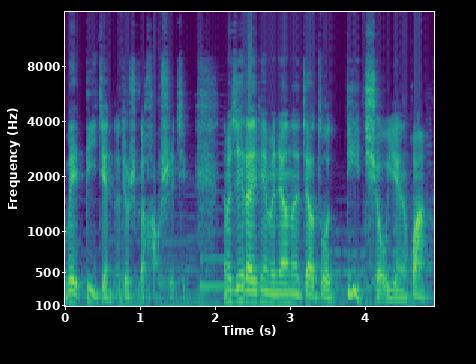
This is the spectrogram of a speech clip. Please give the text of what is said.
未必见得就是个好事情。那么接下来一篇文章呢，叫做地球烟花。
